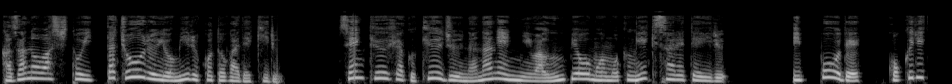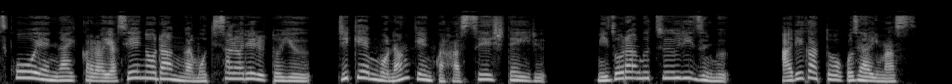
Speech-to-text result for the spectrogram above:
風のワシといった鳥類を見ることができる。1997年には雲氷も目撃されている。一方で、国立公園内から野生の乱が持ち去られるという事件も何件か発生している。ミゾラムツーリズム。ありがとうございます。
